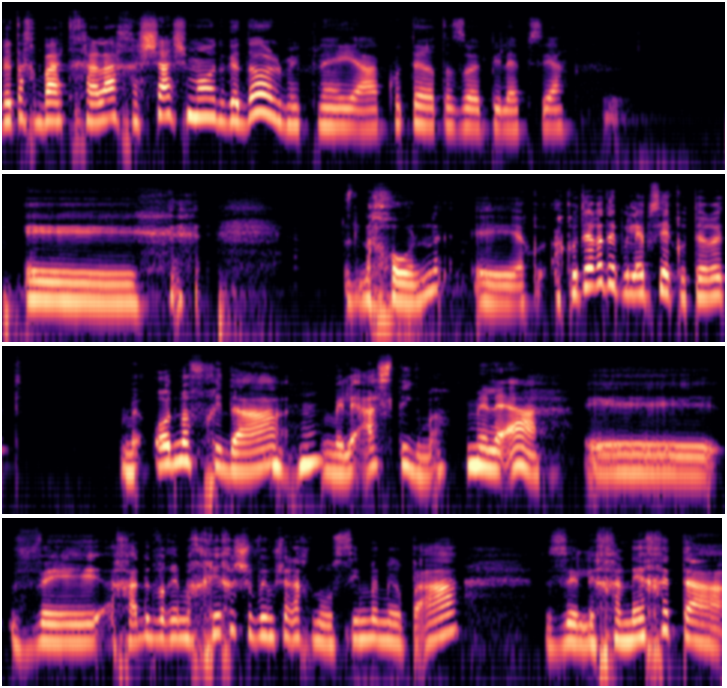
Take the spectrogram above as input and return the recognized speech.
בטח בהתחלה, חשש מאוד גדול מפני הכותרת הזו, אפילפסיה. אה, נכון, אה, הכותרת אפילפסיה היא כותרת מאוד מפחידה, mm-hmm. מלאה סטיגמה. מלאה. אה, ואחד הדברים הכי חשובים שאנחנו עושים במרפאה, זה לחנך את, ה,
